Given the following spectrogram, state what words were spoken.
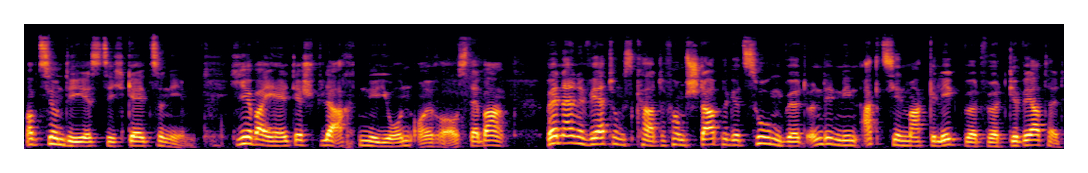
Option D ist, sich Geld zu nehmen. Hierbei erhält der Spieler 8 Millionen Euro aus der Bank. Wenn eine Wertungskarte vom Stapel gezogen wird und in den Aktienmarkt gelegt wird, wird gewertet.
